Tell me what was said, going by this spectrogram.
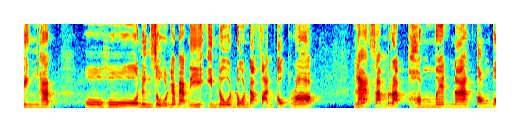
ริง ๆ ครับ โอ้โหหนึ่งศูนย์ครับแบบนี้อินโดโดนดับฝันตกรอบ และสำหรับคอมเมนต์นะ ต้องบ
